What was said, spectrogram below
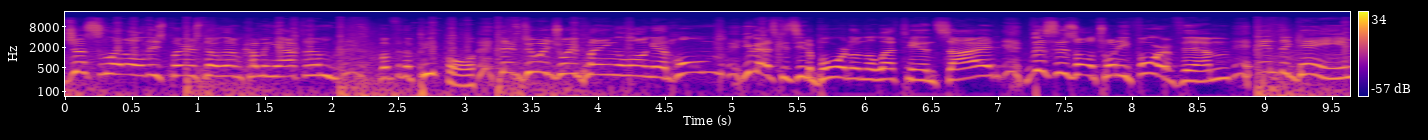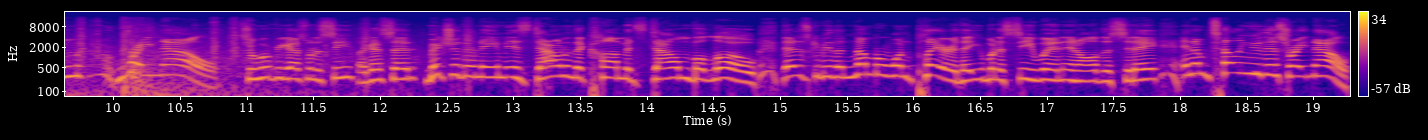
just to let all these players know that I'm coming after them. But for the people that do enjoy playing along at home, you guys can see the board on the left-hand side. This is all 24 of them in the game right now. So whoever you guys want to see, like I said, make sure their name is down in the comments down below. That is going to be the number one player that you want to see win in all this today. And I'm telling you this right now.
